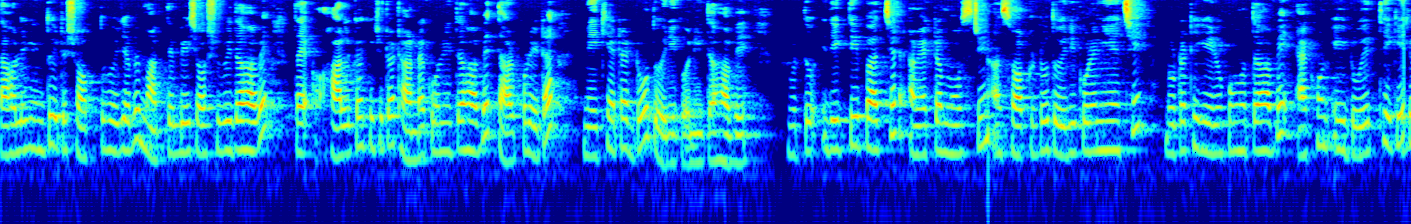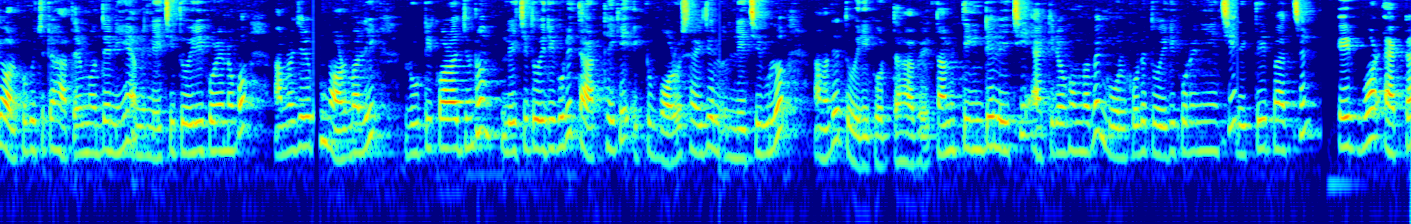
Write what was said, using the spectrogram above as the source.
তাহলে কিন্তু এটা শক্ত হয়ে যাবে, মাখতে বেশ অসুবিধা হবে। তাই হালকা কিছুটা ঠান্ডা করে নিতে হবে। তারপর এটা মেখে একটা ডো তৈরি করে নিতে হবে। তো দেখতেই পাচ্ছেন, আমি একটা মসৃণ আর সফট ডো তৈরি করে নিয়েছি। ডোটা ঠিক এরকম হতে হবে। এখন এই ডোয়ের থেকে অল্প কিছুটা হাতের মধ্যে নিয়ে আমি লেচি তৈরি করে নেব। আমরা যেরকম নর্মালি রুটি করার জন্য লেচি তৈরি করি, তার থেকে একটু বড় সাইজের লেচিগুলো আমাদের তৈরি করতে হবে। তো আমি তিনটে লেচি একই রকমভাবে গোল করে তৈরি করে নিয়েছি। দেখতেই পাচ্ছেন, এরপর একটা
